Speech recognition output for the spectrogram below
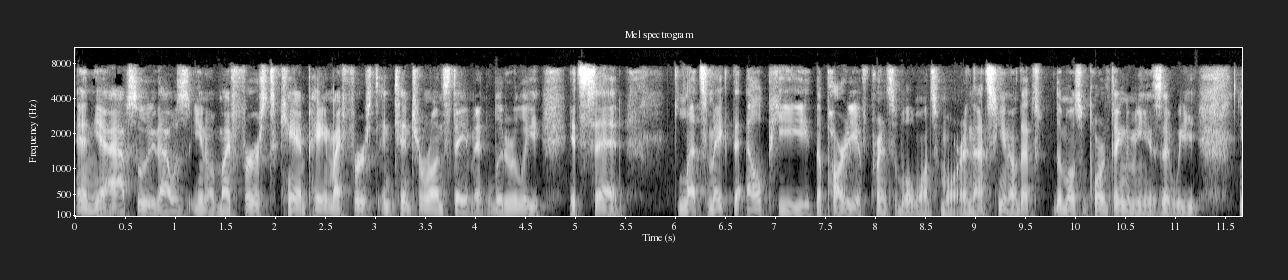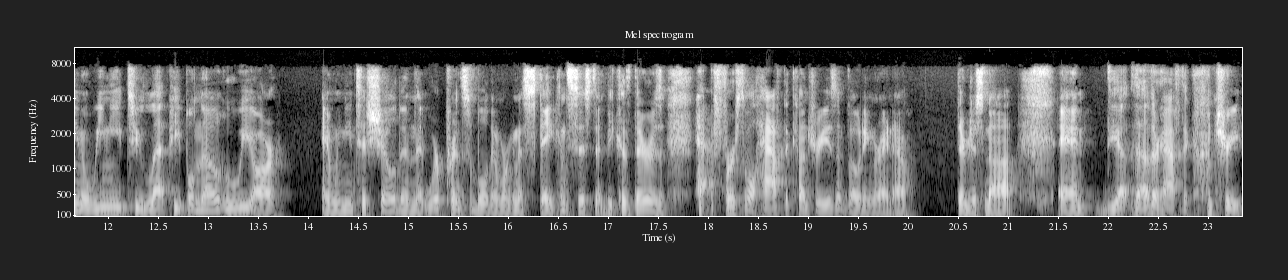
And yeah absolutely. That was you know my first campaign my first intent to run statement literally it said let's make the LP the party of principle once more. And that's, you know, that's the most important thing to me is that we, you know, we need to let people know who we are and we need to show them that we're principled and we're going to stay consistent because there is, first of all, half the country isn't voting right now. They're just not. And the, the other half of the country,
